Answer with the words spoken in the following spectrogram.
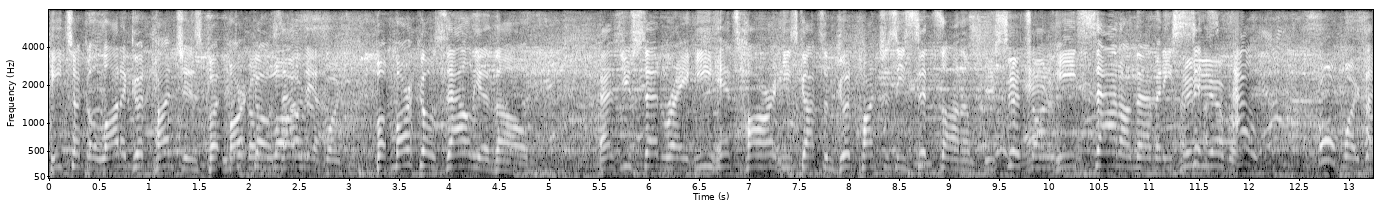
He took a lot of good punches, but Marko of good Szalai, but Marko Szalai though, as you said, Ray, he hits hard. He's got some good punches. He sits on them. He sits on it. He sat on them, and he Did sits he out Oh my a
